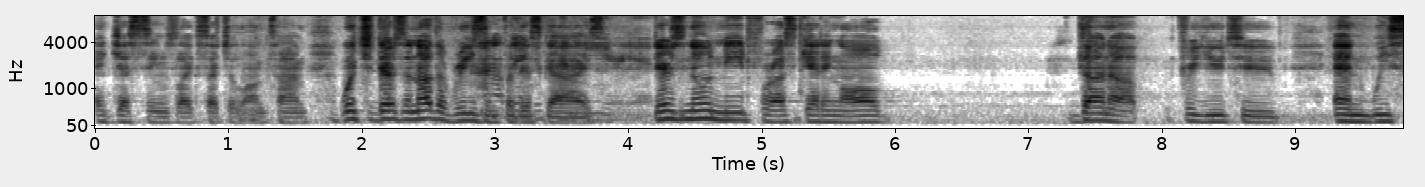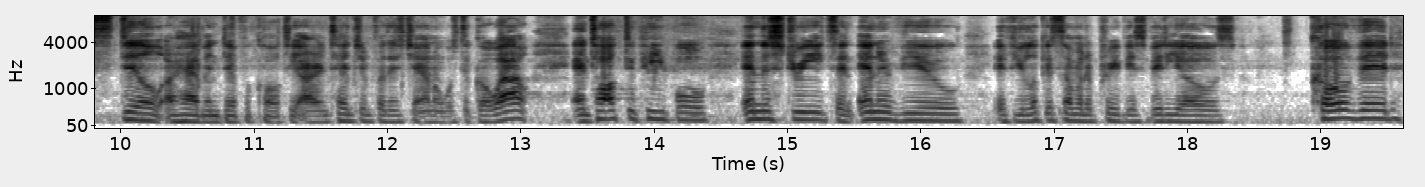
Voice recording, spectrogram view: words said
it just seems like such a long time. Which there's another reason for this, it's been a guys. There's no need for us getting all done up for YouTube and we still are having difficulty. Our intention for this channel was to go out and talk to people in the streets and interview. If you look at some of the previous videos, COVID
